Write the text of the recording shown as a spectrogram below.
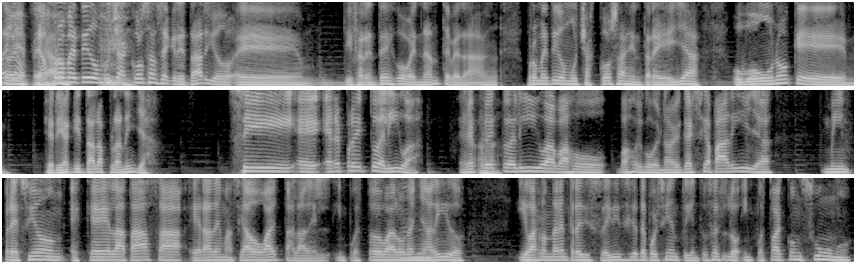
que Se han prometido muchas cosas, secretarios, eh, diferentes gobernantes, ¿verdad? Han prometido muchas cosas, entre ellas hubo uno que quería quitar las planillas. Sí, eh, era el proyecto del IVA. Era el proyecto del IVA bajo, bajo el gobernador García Padilla. Mi impresión es que la tasa era demasiado alta, la del impuesto de valor añadido. Iba a rondar entre 16 y 17%. Y entonces los impuestos al consumo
